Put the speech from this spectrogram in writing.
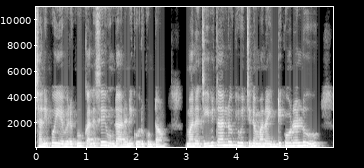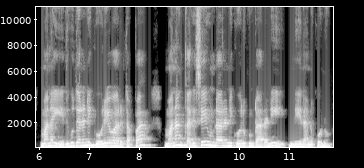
చనిపోయే వరకు కలిసే ఉండాలని కోరుకుంటాం. మన జీవితాల్లోకి వచ్చిన మన ఇంటి కోడళ్ళు మన ఎదుగుదలని కోరేవారు తప్ప మనం కలిసే ఉండాలని కోరుకుంటారని నేను అనుకోను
